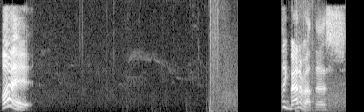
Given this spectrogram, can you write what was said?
What? Nothing bad about this.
